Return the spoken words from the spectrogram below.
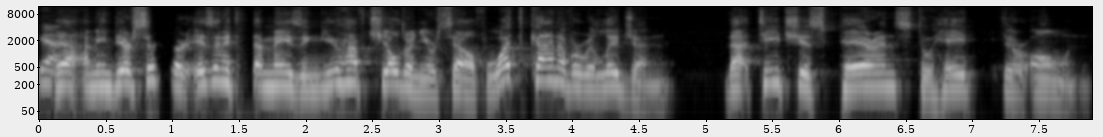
Yeah. Yeah. I mean, dear sister, isn't it amazing? You have children yourself. What kind of a religion that teaches parents to hate their own?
